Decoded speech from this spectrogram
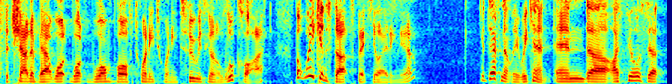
to chat about what, what Womp Off 2022 is going to look like, but we can start speculating now. Definitely, we can. And uh, I feel as that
